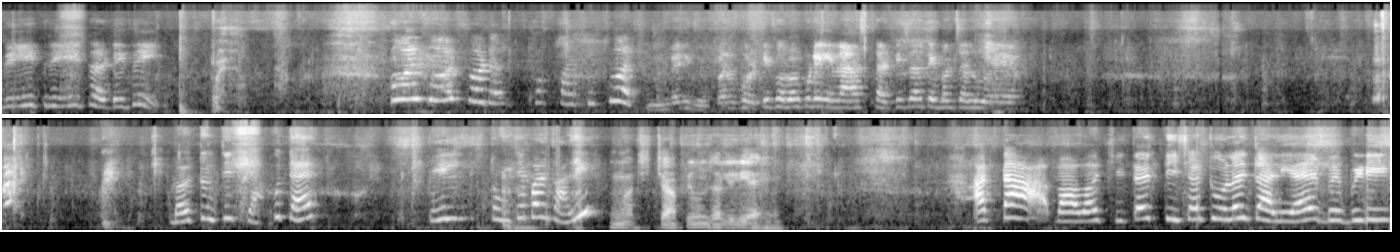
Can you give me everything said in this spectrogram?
three three thirty three four four four forty four very good पण फोर्टी फोर वर कुठे गेला? आज थर्टीचा टेबल चालू आहे. भाऊ तुमची चाकूत आहे? तुमची पण झाली? माझी चहा पिऊन झालेली आहे. बाबाची तर टी शर्ट ओळख झाली आहे बेबडी।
